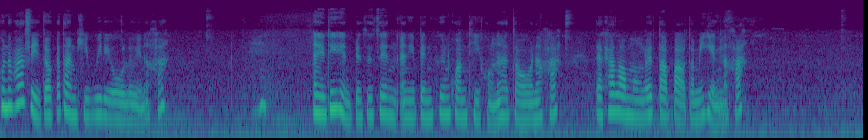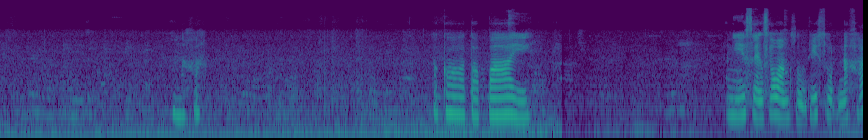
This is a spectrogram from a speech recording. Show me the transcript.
คุณภาพสีจอก็ตามคลิปวิดีโอเลยนะคะ อันนี้ที่เห็นเป็นเส้นๆ อันนี้เป็นคลื่นความถี่ของหน้าจอนะคะ แต่ถ้าเรามองด้วยตาเปล่าจะไม่เห็นนะคะ นะคะ แล้วก็ต่อไป อันนี้แสงสว่างสูงที่สุดนะคะ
